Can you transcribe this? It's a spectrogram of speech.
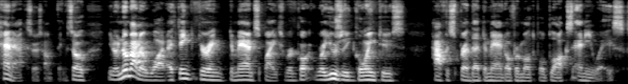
10x or something. So you know, no matter what, I think during demand spikes, we're go- we're usually going to have to spread that demand over multiple blocks, anyways.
